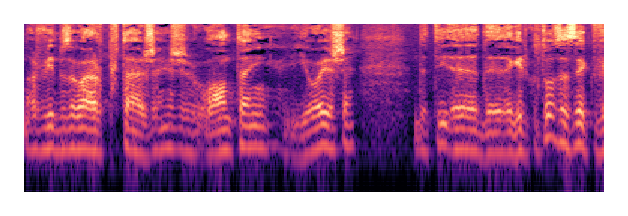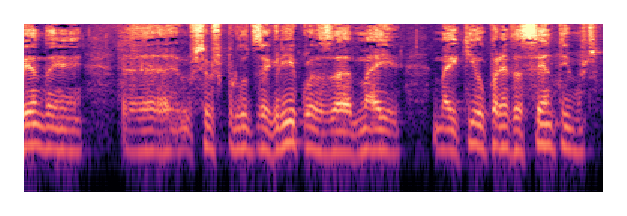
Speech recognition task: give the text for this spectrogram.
nós vimos agora reportagens ontem e hoje de, eh, de agricultores a dizer que vendem uh, os seus produtos agrícolas a meio, meio quilo, 40 cêntimos,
